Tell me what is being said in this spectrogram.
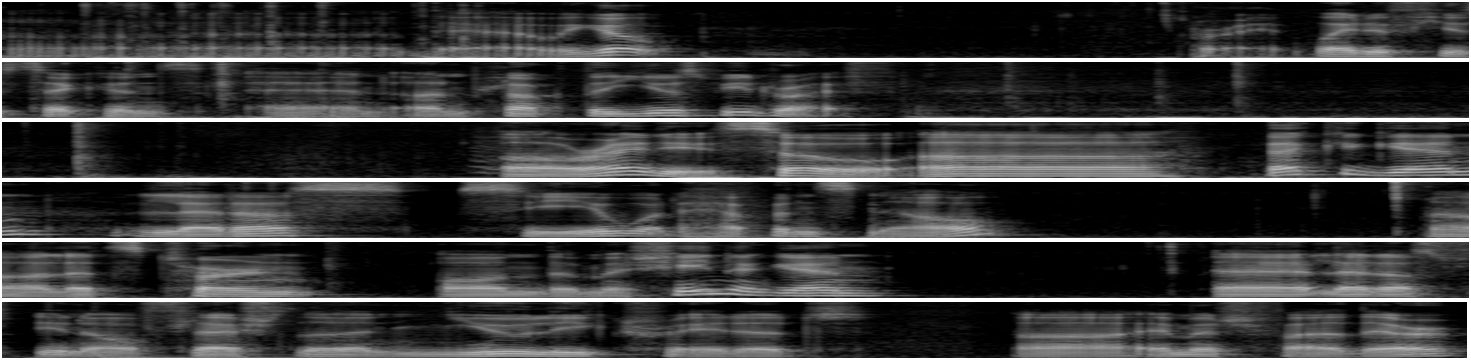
Uh, there we go. All right, wait a few seconds and unplug the USB drive. Alrighty, so uh, back again. Let us see what happens now. Uh, let's turn on the machine again. And let us, you know, flash the newly created uh, image file there.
